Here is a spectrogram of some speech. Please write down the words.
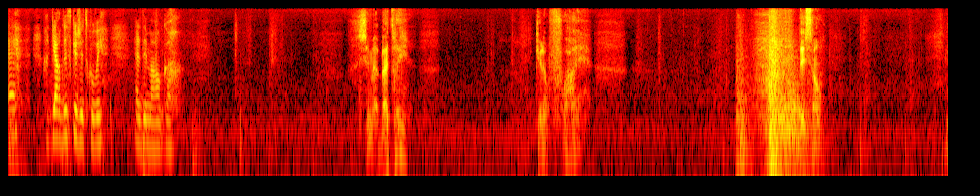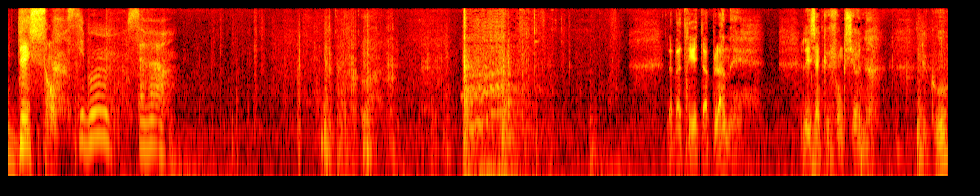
Eh, regardez ce que j'ai trouvé. Elle démarre encore. C'est ma batterie. Quel enfoiré. Descends. Descends. C'est bon, ça va. La batterie est à plat, mais les accus fonctionnent. Du coup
